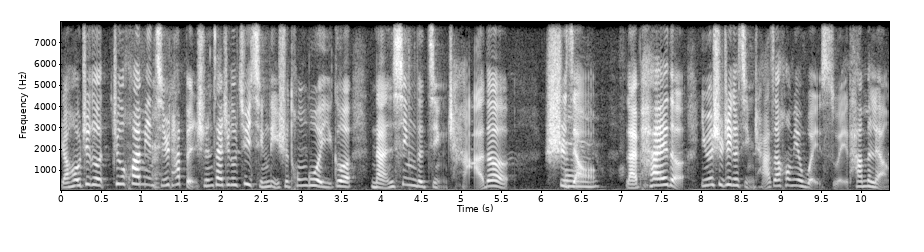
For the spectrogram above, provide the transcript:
然后这个这个画面其实它本身在这个剧情里是通过一个男性的警察的视角来拍的，因为是这个警察在后面尾随他们两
